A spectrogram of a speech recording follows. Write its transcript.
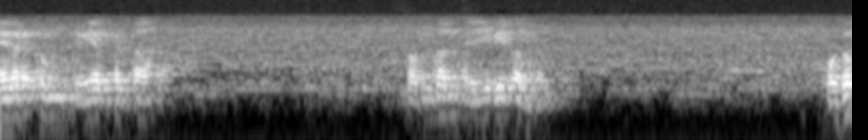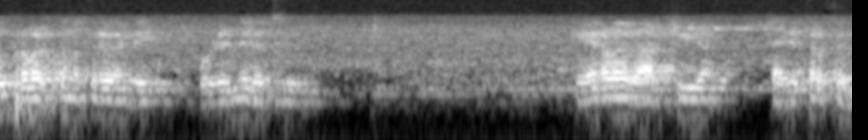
ഏവർക്കും പ്രിയപ്പെട്ട സ്വന്തം ജീവിതം പൊതുപ്രവർത്തനത്തിന് വേണ്ടി ഒഴിഞ്ഞു വെച്ച് കേരള രാഷ്ട്രീയ ചരിത്രത്തിൽ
